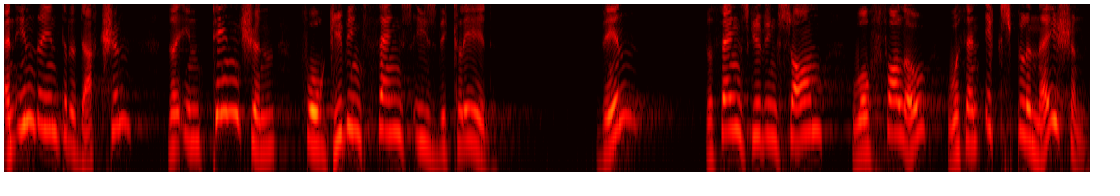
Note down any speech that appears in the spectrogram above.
and in the introduction, the intention for giving thanks is declared. Then, the thanksgiving psalm will follow with an explanation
